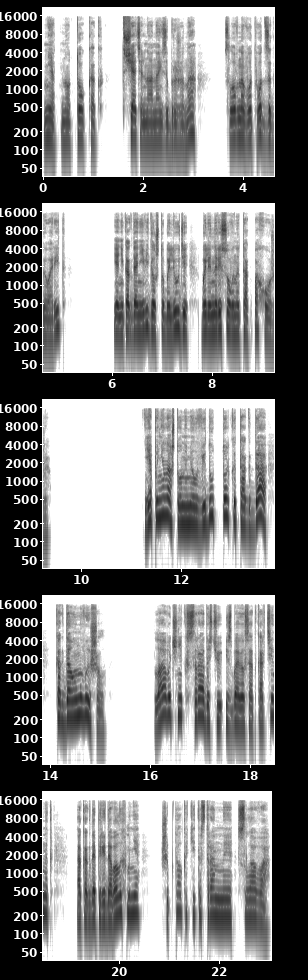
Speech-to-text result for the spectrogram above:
Нет, но то, как тщательно она изображена, словно вот-вот заговорит. Я никогда не видел, чтобы люди были нарисованы так похожи. Я поняла, что он имел в виду только тогда, когда он вышел. Лавочник с радостью избавился от картинок, а когда передавал их мне, шептал какие-то странные слова.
